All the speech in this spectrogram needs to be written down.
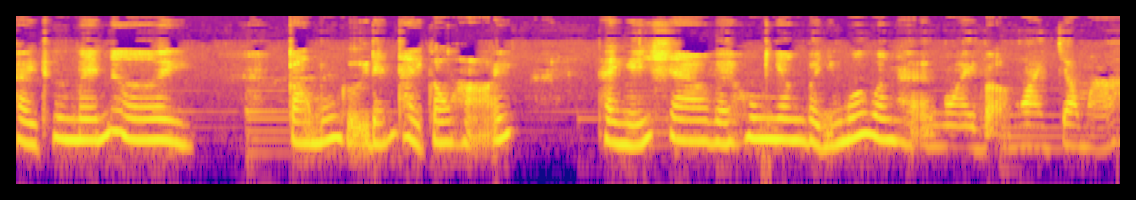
Thầy thương mến ơi, con muốn gửi đến thầy câu hỏi, thầy nghĩ sao về hôn nhân và những mối quan hệ ngoài vợ, ngoài chồng ạ?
